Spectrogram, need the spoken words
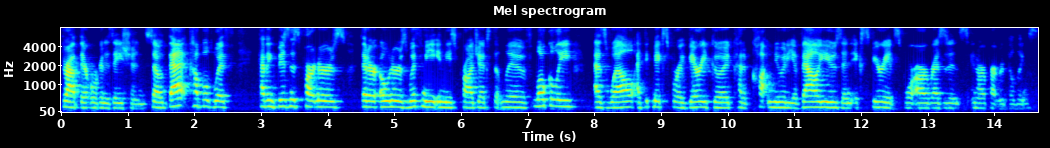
throughout their organization. So that coupled with having business partners that are owners with me in these projects that live locally as well, I think makes for a very good kind of continuity of values and experience for our residents in our apartment buildings.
